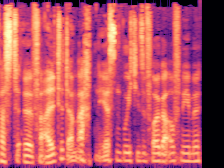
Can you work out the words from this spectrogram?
fast äh, veraltet am 8.1., wo ich diese Folge aufnehme.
